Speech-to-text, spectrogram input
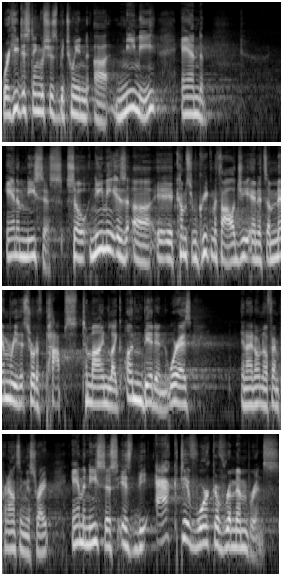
where he distinguishes between uh, and anamnesis. So, Mneme is, uh, it comes from Greek mythology, and it's a memory that sort of pops to mind like unbidden, whereas, and I don't know if I'm pronouncing this right, amnesis is the active work of remembrance.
